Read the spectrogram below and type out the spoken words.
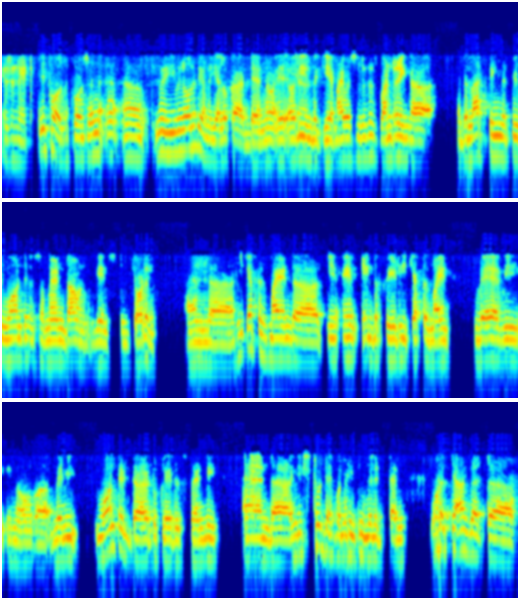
isn't it? It was, it was, and uh, uh, he was already on a yellow card there. No, early Yeah. in the game, I was just wondering. Uh, the last thing that we want is a man down against Jordan, and uh, he kept his mind uh, in, in in the field. He kept his mind where we, you know, uh, where we wanted uh, to play this friendly and uh, he stood there for 90 minutes. And what a chance that uh,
